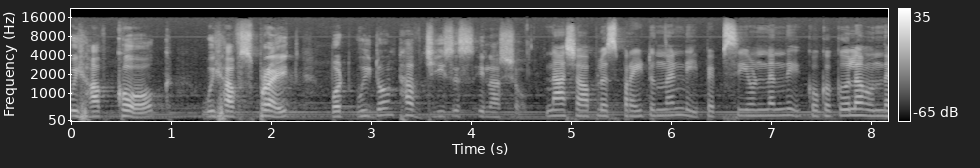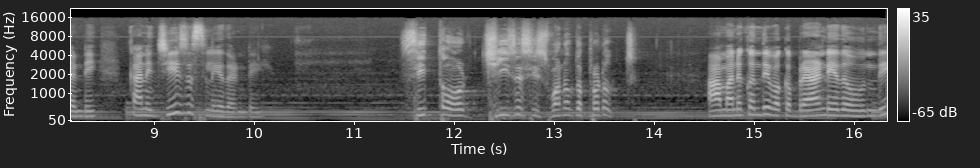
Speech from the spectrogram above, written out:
we have Coke, we have Sprite, but we don't have Jesus in our shop. నా షాప్లో స్ప్రైట్ ఉందండి పెప్సీ ఉందండి కోలా ఉందండి కానీ జీసస్ లేదండి she thought Jesus is one of the product ఆమె అనుకుంది ఒక బ్రాండ్ ఏదో ఉంది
